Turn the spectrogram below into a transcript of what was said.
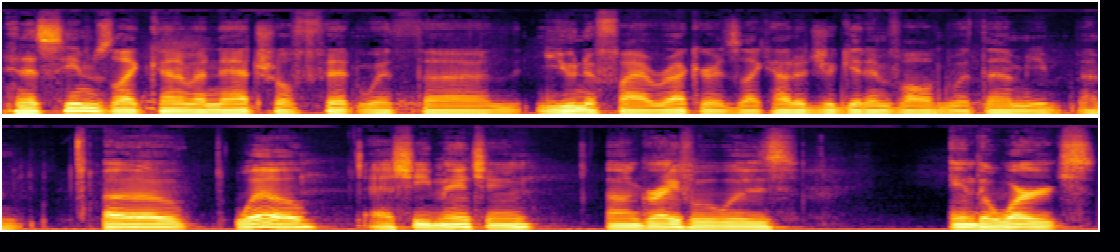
And it seems like kind of a natural fit with uh, Unify Records. Like, how did you get involved with them? You, um, Uh, well, as she mentioned, Ungrateful was in the works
